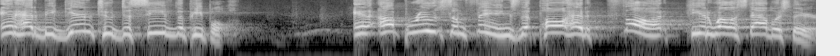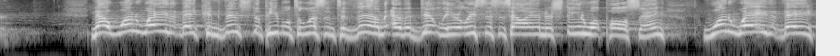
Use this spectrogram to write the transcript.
and had begun to deceive the people and uproot some things that Paul had thought he had well established there. Now, one way that they convinced the people to listen to them, evidently, or at least this is how I understand what Paul's saying, one way that they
